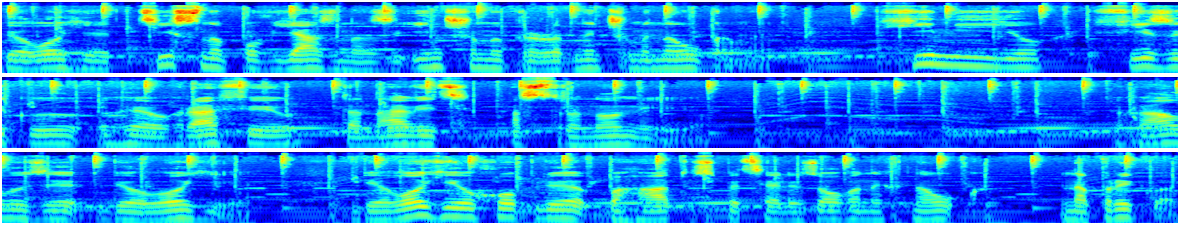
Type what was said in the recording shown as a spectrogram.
Біологія тісно пов'язана з іншими природничими науками хімією, фізикою, географією та навіть астрономією. Галузі біології. Біологія охоплює багато спеціалізованих наук. Наприклад,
